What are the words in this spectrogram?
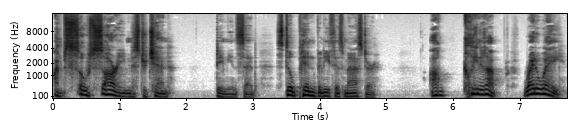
I'm so sorry, Mr. Chen, Damien said, still pinned beneath his master. I'll clean it up right away.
